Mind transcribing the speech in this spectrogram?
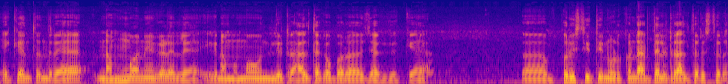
ಯಾಕೆ ಅಂತಂದರೆ ನಮ್ಮ ಮನೆಗಳಲ್ಲೇ, ಈಗ ನಮ್ಮಮ್ಮ ಒಂದು ಲೀಟ್ರ್ ಹಾಲು ತಗೊಬರೋ ಜಾಗಕ್ಕೆ ಪರಿಸ್ಥಿತಿ ನೋಡ್ಕೊಂಡು ಅರ್ಧ ಲೀಟ್ರ್ ಹಾಲು ತರಿಸ್ತಾರೆ.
